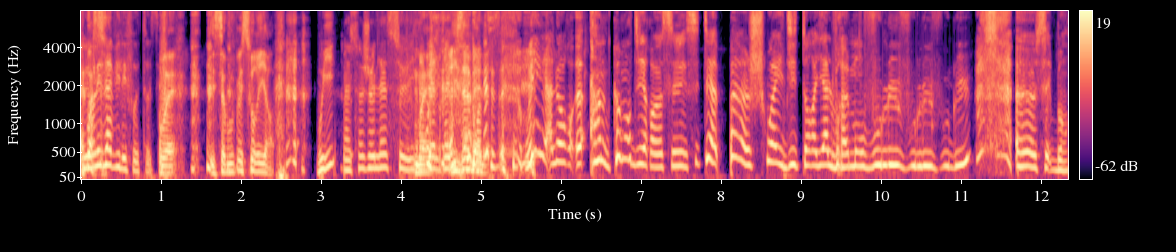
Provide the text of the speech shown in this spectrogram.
on les a vu les photos. Ouais. Et ça vous fait sourire. Oui, bah ça je laisse euh, Isabelle. Oui, alors euh, comment dire, euh, c'était pas un choix éditorial vraiment voulu, voulu, voulu. bon,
